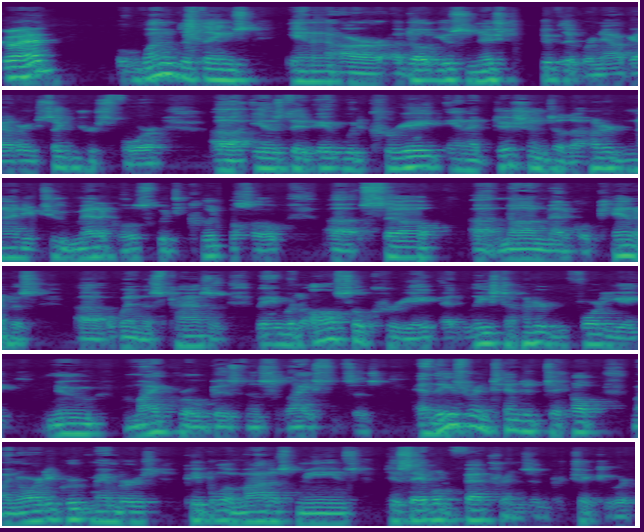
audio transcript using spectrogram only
Go ahead. one of the things in our adult use initiative that we're now gathering signatures for uh, is that it would create, in addition to the 192 medicals, which could also uh, sell uh, non medical cannabis uh, when this passes, but it would also create at least 148 new micro business licenses. And these are intended to help minority group members, people of modest means, disabled veterans in particular,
